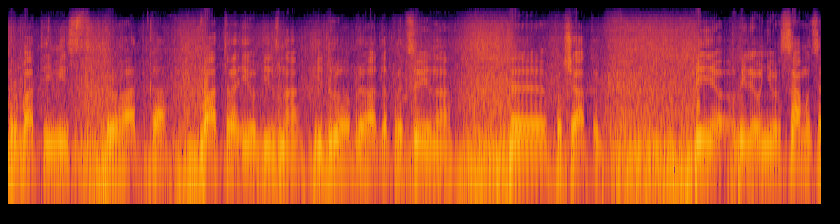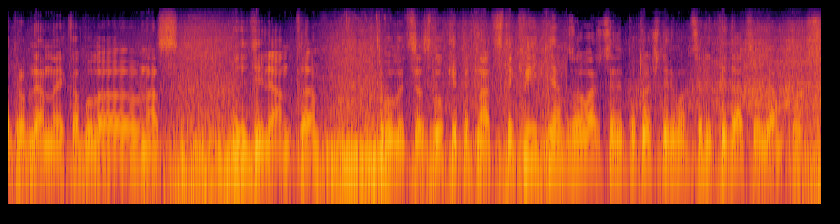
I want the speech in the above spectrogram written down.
Горбатий міст, Рогатка, Ватра і Об'їзна. І друга бригада працює на початок біля, біля універсаму. Це проблемна, яка була у нас е, ділянка. Вулиця Злуки, 15 квітня. Зауважу, це не поточний ремонт, це ліквідація ямковості.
